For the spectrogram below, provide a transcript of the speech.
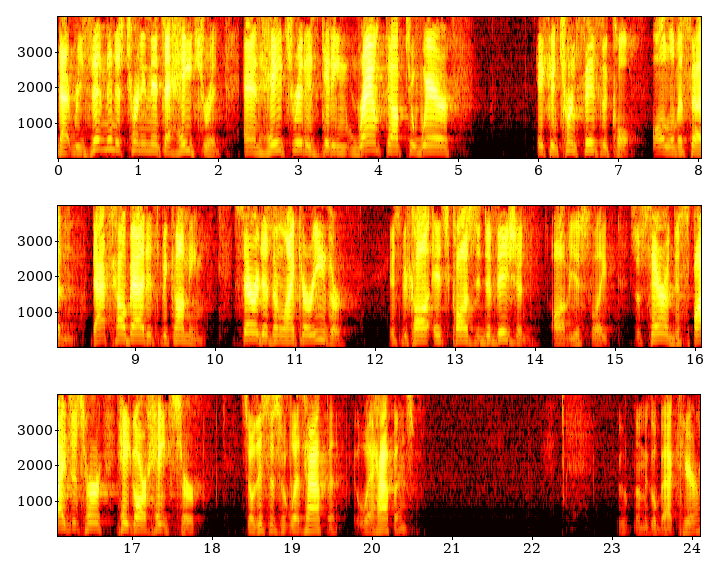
that resentment is turning into hatred. And hatred is getting ramped up to where it can turn physical all of a sudden. That's how bad it's becoming. Sarah doesn't like her either. It's because it's caused a division, obviously. So Sarah despises her, Hagar hates her. So this is what happened. What happens? Oop, let me go back here.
